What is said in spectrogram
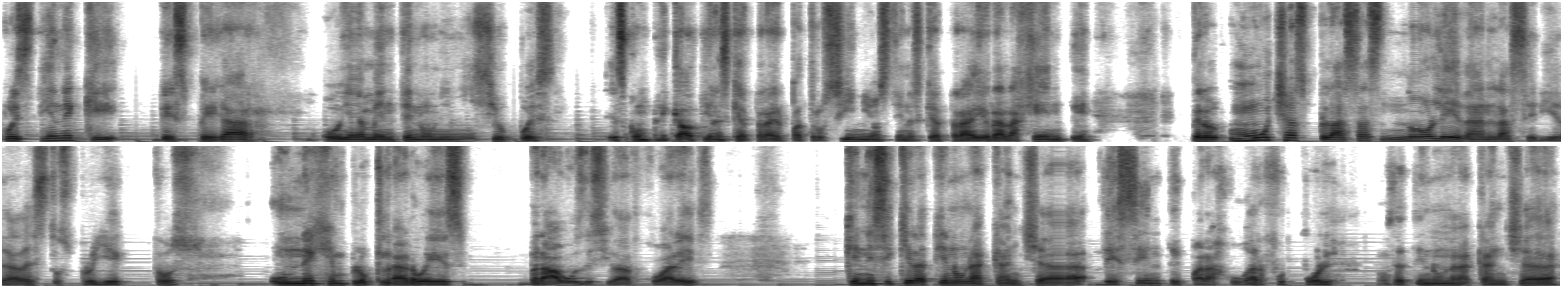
pues tiene que despegar. Obviamente en un inicio, pues es complicado, tienes que atraer patrocinios, tienes que atraer a la gente, pero muchas plazas no le dan la seriedad a estos proyectos. Un ejemplo claro es Bravos de Ciudad Juárez, que ni siquiera tiene una cancha decente para jugar fútbol. O sea, tiene una cancha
